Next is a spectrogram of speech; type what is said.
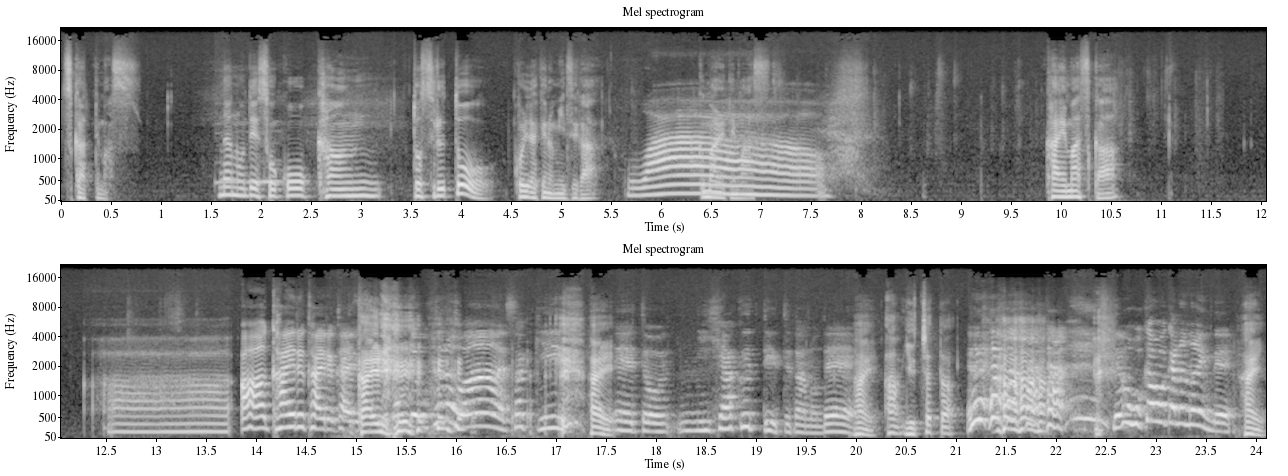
使ってます。なのでそこをカウントするとこれだけの水がわー含まれてま買えますか？あーあー変える変える変える。変える。だってお風呂はさっき、はい、えっ、と200って言ってたので、はい、あ言っちゃった。でも他わからないんで。はい。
